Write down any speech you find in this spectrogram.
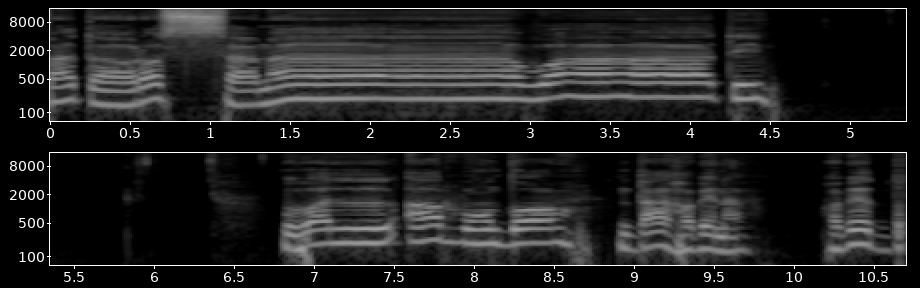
ফাতারাস সামাওয়াতি ওয়াল আরদ দা হবে না, হবে দ।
